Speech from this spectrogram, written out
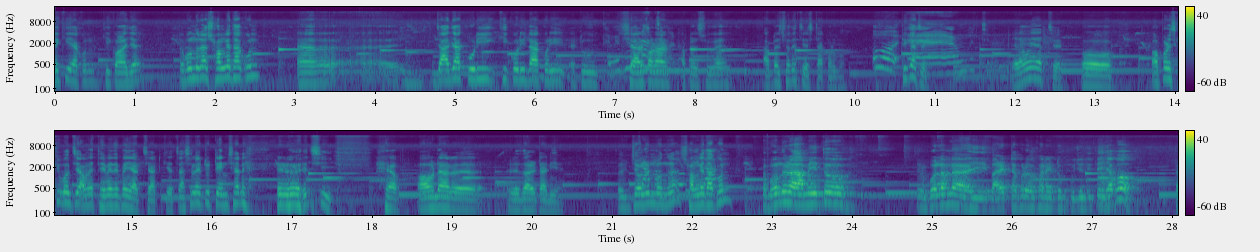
দেখি এখন কি করা যায়। তো বন্ধুরা সঙ্গে থাকুন। যা যা করি কি করি না করি একটু শেয়ার করার আপনাদের সঙ্গে আপনাদের সাথে চেষ্টা করব। ঠিক আছে। এরকম যাচ্ছে। ও অপরেশ কি বলছি আমরা থেমে থেমে যাচ্ছি আটকে যাচ্ছে। আসলে একটু টেনশনে রয়েছি ওনার রেজাল্টটা নিয়ে। তো চলুন বন্ধুরা সঙ্গে থাকুন। তো বন্ধুরা আমি তো বললাম না এই বাড়ির ঠাকুরের ওখানে একটু পুজো দিতে যাব। তা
